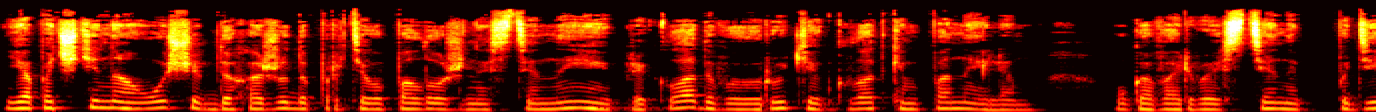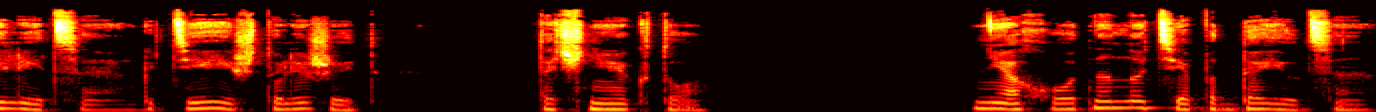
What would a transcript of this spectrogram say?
Я почти на ощупь дохожу до противоположной стены и прикладываю руки к гладким панелям, уговаривая стены поделиться, где и что лежит. Точнее, кто. Неохотно, но те поддаются.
